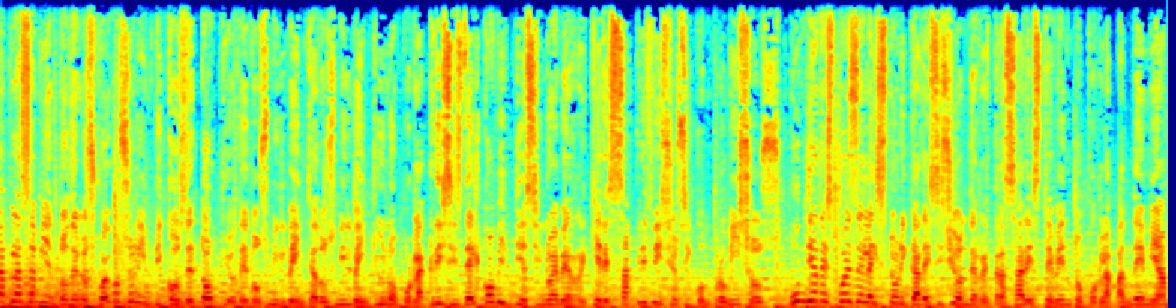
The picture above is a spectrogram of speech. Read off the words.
aplazamiento de los Juegos Olímpicos de Tokio de 2020 a 2021 por la crisis del COVID-19 requiere sacrificios y compromisos. Un día después de la histórica decisión de retrasar este evento por la pandemia,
